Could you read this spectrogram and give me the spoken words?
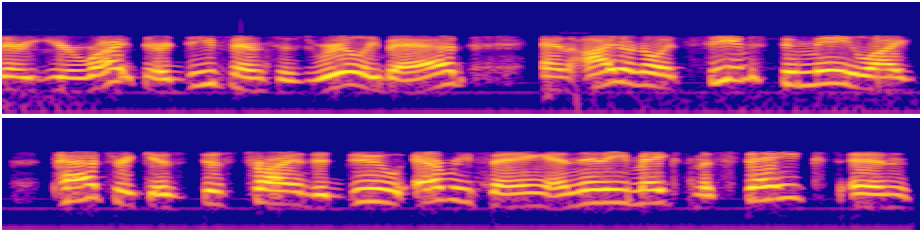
they're, you're right. Their defense is really bad, and I don't know. It seems to me like Patrick is just trying to do everything, and then he makes mistakes, and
